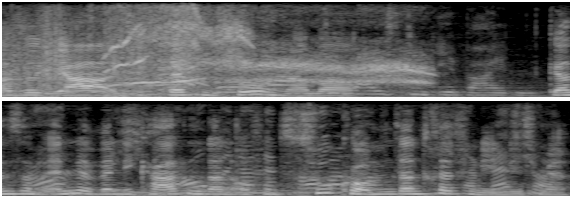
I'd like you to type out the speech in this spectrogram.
Also ja, sie treffen schon, aber ganz am Ende, wenn die Karten dann auf uns zukommen, dann treffen die nicht mehr.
